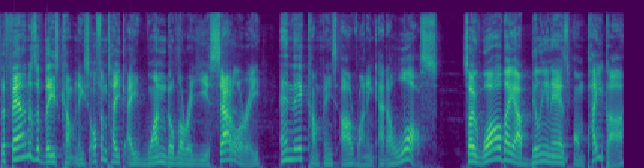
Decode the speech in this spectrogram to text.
The founders of these companies often take a $1 a year salary and their companies are running at a loss. So while they are billionaires on paper,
